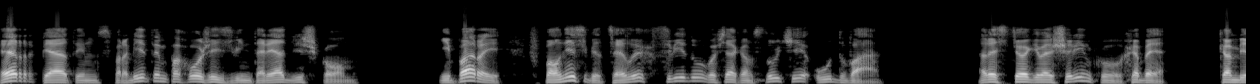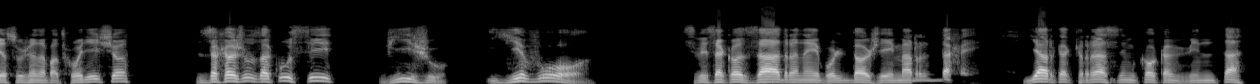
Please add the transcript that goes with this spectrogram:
Р-5 с пробитым, похоже, из винтаря движком и парой вполне себе целых с виду, во всяком случае, У-2. Растегивая ширинку ХБ, комбез уже на подходе еще, захожу за куст и вижу его. С высоко задранной бульдожьей мордахой, ярко-красным коком винта,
